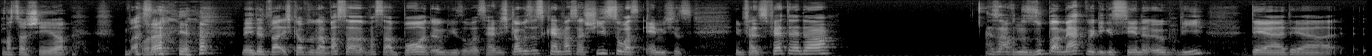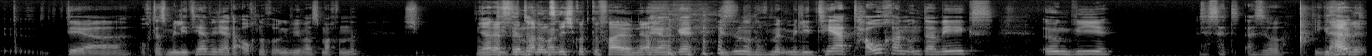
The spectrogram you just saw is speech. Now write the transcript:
Wasserski, ja. Wasser, Oder? Ja. Nee, das war, ich glaube, so ein Wasser, Wasserboard, irgendwie sowas. Ich glaube, es ist kein Wasserski, ist sowas ähnliches. Jedenfalls fährt er da. Das ist auch eine super merkwürdige Szene irgendwie. Der, der, der, auch das Militär will ja da auch noch irgendwie was machen, ne? Ja, der Film hat uns mal- richtig gut gefallen, ja. Ja, gell. Die sind doch noch mit Militärtauchern unterwegs. Irgendwie. Das hat, also, wie Na, gesagt.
